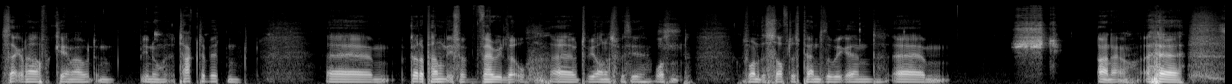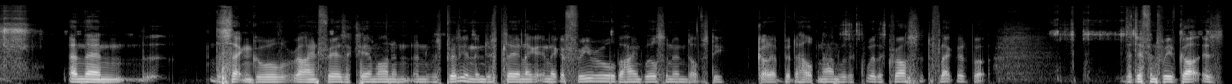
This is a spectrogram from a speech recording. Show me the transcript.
Second half, we came out and you know attacked a bit and um, got a penalty for very little. Uh, to be honest with you, wasn't it was one of the softest pens of the weekend. Um, I know. And then the, second goal, Ryan Fraser came on and, and was brilliant and just playing like in like a free rule behind Wilson and obviously got a bit of helping hand with a, with a cross that deflected. But the difference we've got is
